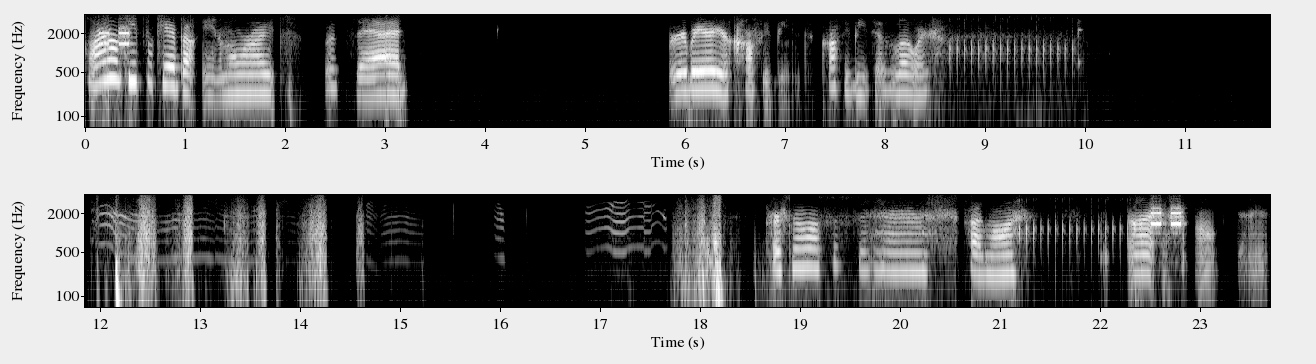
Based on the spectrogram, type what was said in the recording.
Why don't people care about animal rights? That's sad. Burberry or coffee beans? Coffee beans has lower. Personal assistant has eh, probably more. Alright. Oh, dang it.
